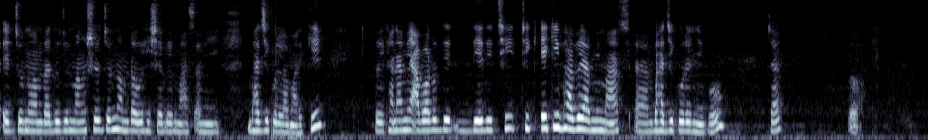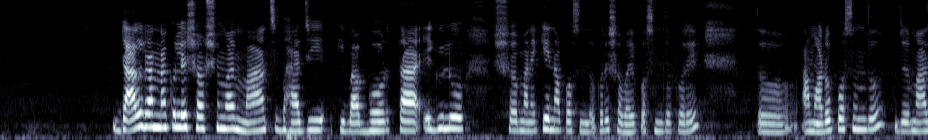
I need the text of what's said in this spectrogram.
এর জন্য আমরা দুজন মানুষের জন্য আমরা ওই হিসাবে মাছ আমি ভাজি করলাম আর কি। তো এখানে আমি আবারও দিয়ে দিচ্ছি। ঠিক একইভাবে আমি মাছ ভাজি করে নেব। যাক, তো। ডাল রান্না করলে সবসময় মাছ, ভাজি কিংবা ভর্তা এগুলো মানে কে না পছন্দ করে, সবাই পছন্দ করে। তো আমারও পছন্দ, যে মাছ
